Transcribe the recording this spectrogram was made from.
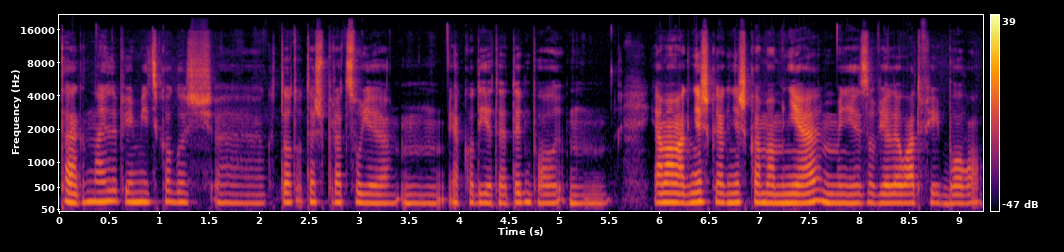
Tak, najlepiej mieć kogoś, e, kto to też pracuje mm, jako dietetyk, bo mm, ja mam Agnieszkę, Agnieszka ma mnie. Mnie jest o wiele łatwiej, bo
